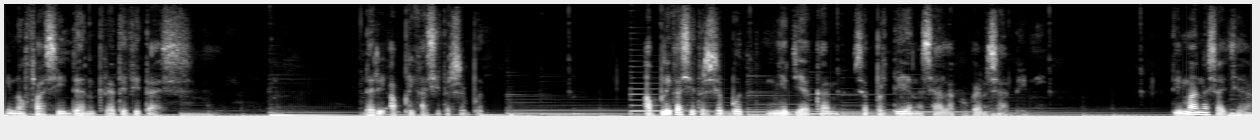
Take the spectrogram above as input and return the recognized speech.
inovasi dan kreativitas dari aplikasi tersebut. Aplikasi tersebut menyediakan seperti yang saya lakukan saat ini. Di mana saja,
